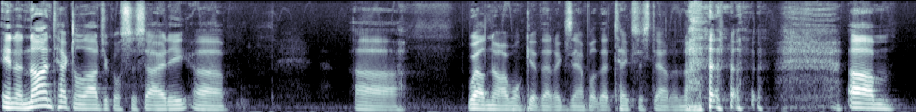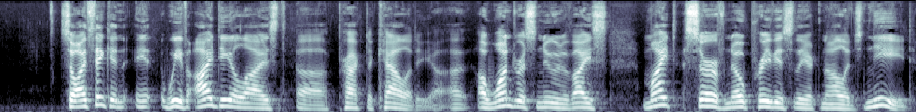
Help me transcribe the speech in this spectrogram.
in a non technological society, uh, uh, well, no, I won't give that example. That takes us down another. um, so I think in, in, we've idealized uh, practicality. A, a, wondrous new device might serve no previously acknowledged need,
